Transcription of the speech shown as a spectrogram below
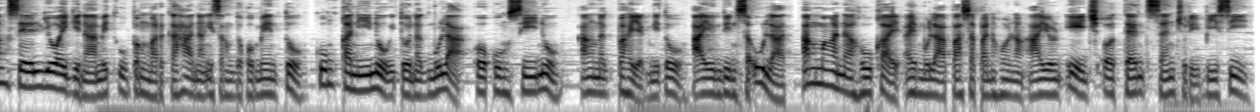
ang selyo ay ginamit upang markahan ng isang dokumento kung kanino ito nagmula o kung sino ang nagpahayag nito. Ayon din sa ulat, ang mga nahukay ay mula pa sa panahon ng Iron Age o 10th century BC.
